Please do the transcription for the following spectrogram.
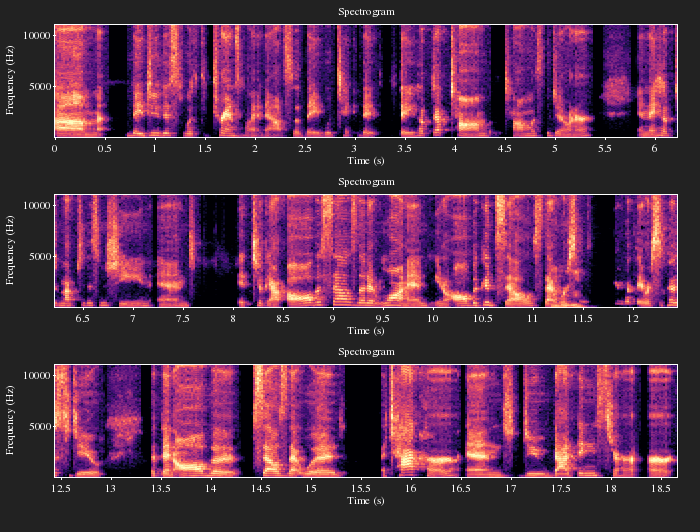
um, they do this with transplant now. So they would take they they hooked up Tom. Tom was the donor, and they hooked him up to this machine, and it took out all the cells that it wanted. You know, all the good cells that were Mhm. to do what they were supposed to do, but then all the cells that would attack her and do bad things to her,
